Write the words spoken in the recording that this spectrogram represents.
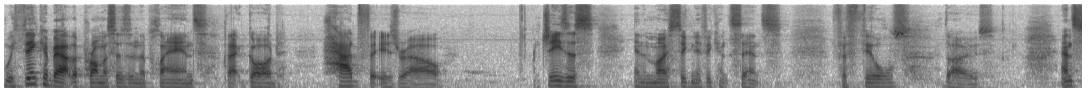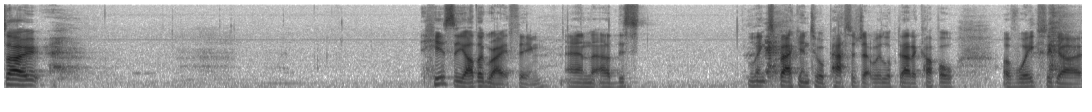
we think about the promises and the plans that God had for Israel, Jesus, in the most significant sense, fulfills those. And so, here's the other great thing, and uh, this links back into a passage that we looked at a couple of weeks ago.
